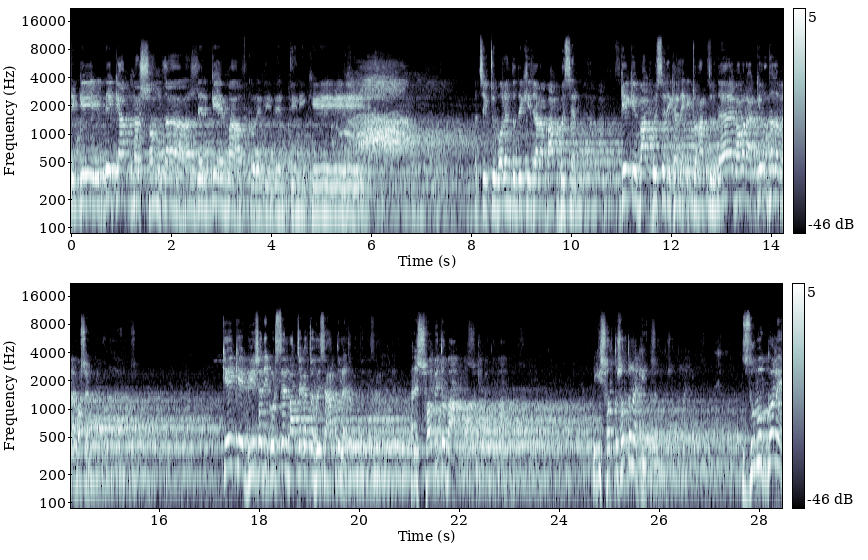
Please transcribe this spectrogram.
যিনি ডেকে আপনার সন্তানদেরকে মাফ করে দিবেন তিনি কে? আচ্ছা একটু বলেন তো দেখি যারা বাপ হয়েছেন কে কে বাপ হয়েছেন এখানে? একটু হাত তুলে দেয় বাবারা, কেউ উঠা যাবে না, বসেন। কে কে বিয়ে শাদী করছেন, বাচ্চা কাচ্চা হয়েছে হাত তুলে আরে, সবই তো বাপ। কি সত্য সত্য নাকি? যুবক কনে?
